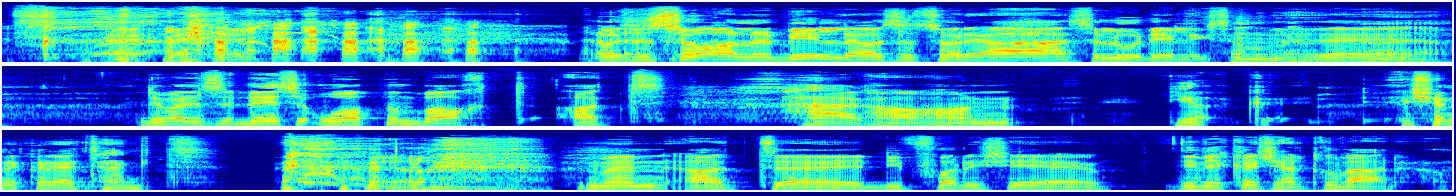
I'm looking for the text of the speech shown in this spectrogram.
og så så alle bildet, og så så de, ja, så lo de liksom. Det, det, var, det er så åpenbart at her har han de har, Jeg skjønner hva de har tenkt, men at eh, de får det ikke De virker ikke helt troverdige.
